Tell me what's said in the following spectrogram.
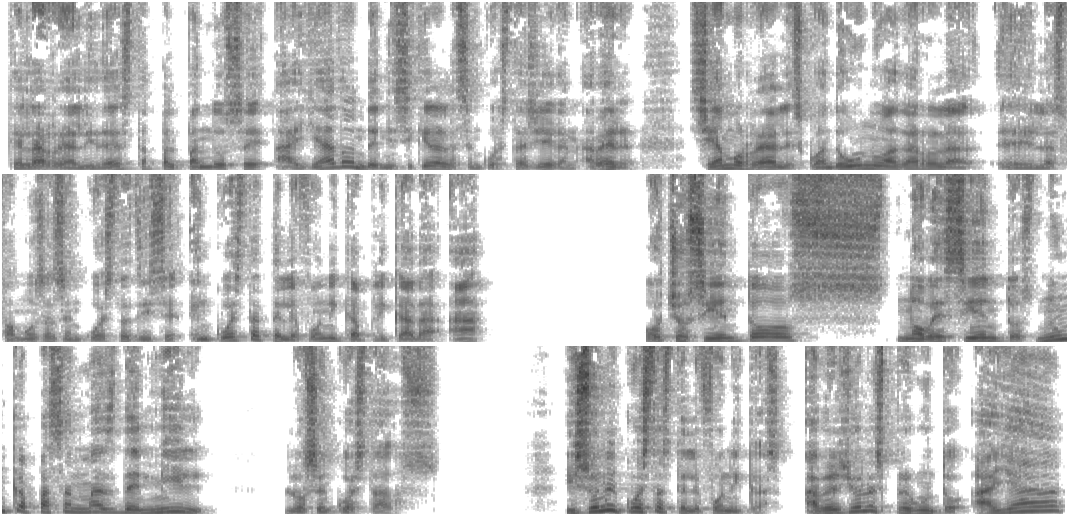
que la realidad está palpándose allá donde ni siquiera las encuestas llegan. A ver, seamos reales, cuando uno agarra eh, las famosas encuestas, dice, encuesta telefónica aplicada a 800, 900, nunca pasan más de mil los encuestados. Y son encuestas telefónicas. A ver, yo les pregunto, allá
